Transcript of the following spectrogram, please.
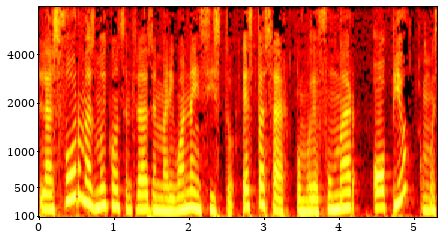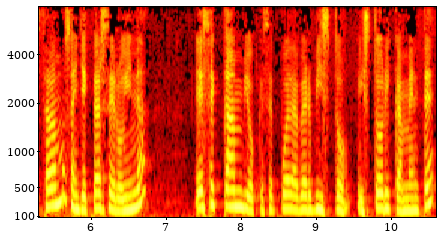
las formas muy concentradas de marihuana, insisto, es pasar como de fumar opio, como estábamos, a inyectarse heroína, ese cambio que se puede haber visto históricamente,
